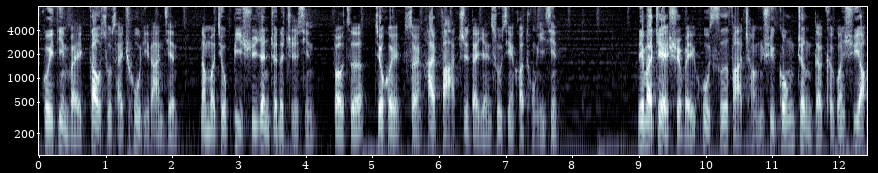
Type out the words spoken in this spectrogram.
规定为告诉才处理的案件，那么就必须认真的执行，否则就会损害法治的严肃性和统一性。另外，这也是维护司法程序公正的客观需要。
